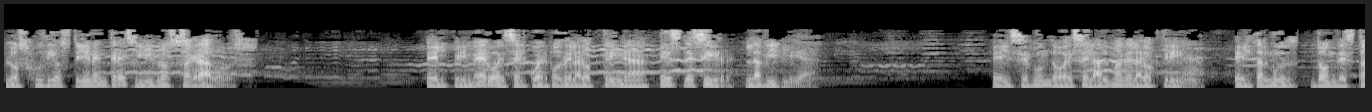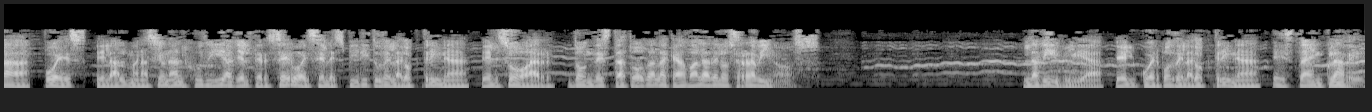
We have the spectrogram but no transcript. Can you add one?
Los judíos tienen tres libros sagrados. El primero es el cuerpo de la doctrina, es decir, la Biblia. El segundo es el alma de la doctrina. El Talmud, donde está, pues, el alma nacional judía y el tercero es el espíritu de la doctrina, el Zohar, donde está toda la cábala de los rabinos. La Biblia, el cuerpo de la doctrina, está en clave.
